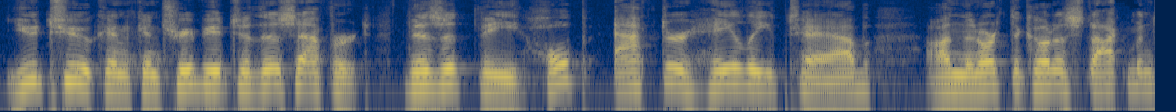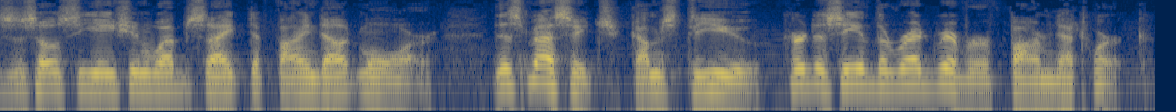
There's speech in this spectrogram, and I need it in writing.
You too can contribute to this effort. Visit the Hope After Haley tab on the North Dakota Stockmen's Association website to find out more. This message comes to you courtesy of the Red River Farm Network.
